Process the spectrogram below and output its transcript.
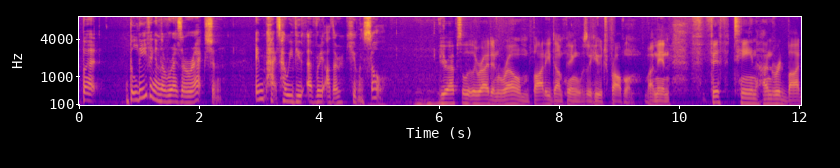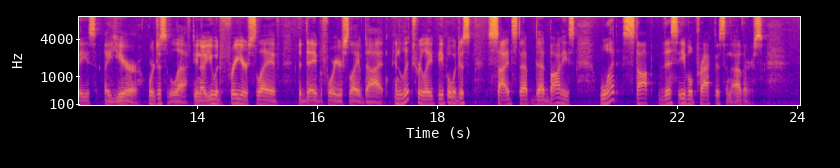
But believing in the resurrection impacts how we view every other human soul. You're absolutely right. In Rome, body dumping was a huge problem. I mean, 1,500 bodies a year were just left. You know, you would free your slave the day before your slave died. And literally, people would just sidestep dead bodies. What stopped this evil practice and others?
